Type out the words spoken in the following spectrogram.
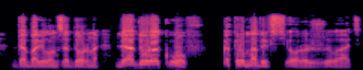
— добавил он задорно, — для дураков, которым надо все разжевать.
